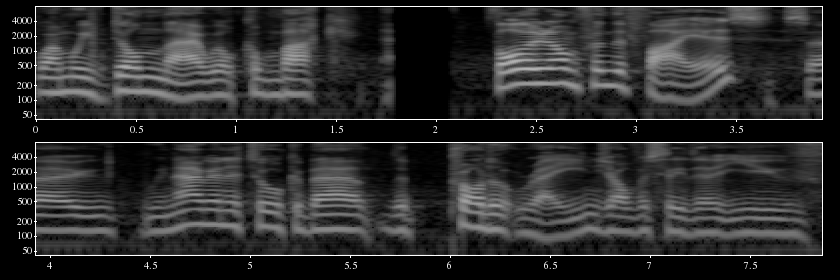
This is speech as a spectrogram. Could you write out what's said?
when we've done that, we'll come back. Following on from the fires, so we're now going to talk about the product range, obviously that you've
